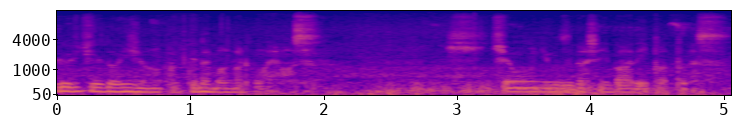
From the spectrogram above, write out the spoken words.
90度以上の角度で曲がると思います。非常に難しいバーディーパットです。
